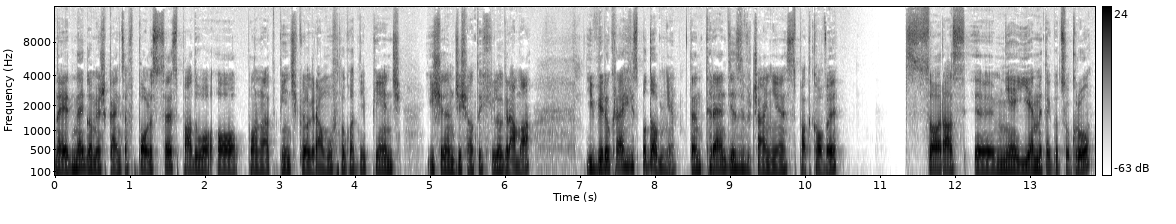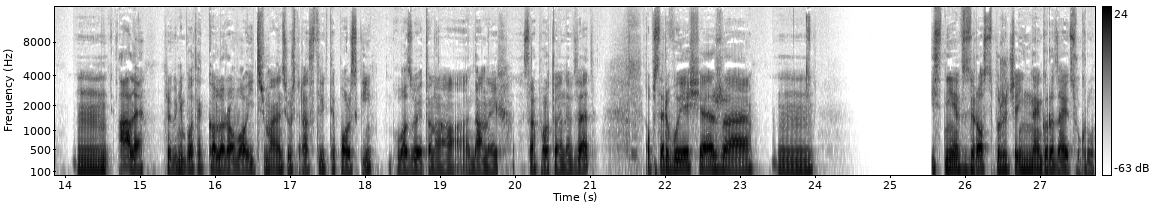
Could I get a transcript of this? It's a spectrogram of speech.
na jednego mieszkańca w Polsce spadło o ponad 5 kg, dokładnie 5,7 kg. I w wielu krajach jest podobnie. Ten trend jest zwyczajnie spadkowy. Coraz y, mniej jemy tego cukru, mm, ale żeby nie było tak kolorowo i trzymając już teraz stricte Polski, bo bazuje to na danych z raportu NFZ, obserwuje się, że mm, istnieje wzrost spożycia innego rodzaju cukru,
